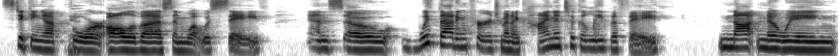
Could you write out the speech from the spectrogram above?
sticking up yeah. for all of us and what was safe. And so, with that encouragement, I kind of took a leap of faith, not knowing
